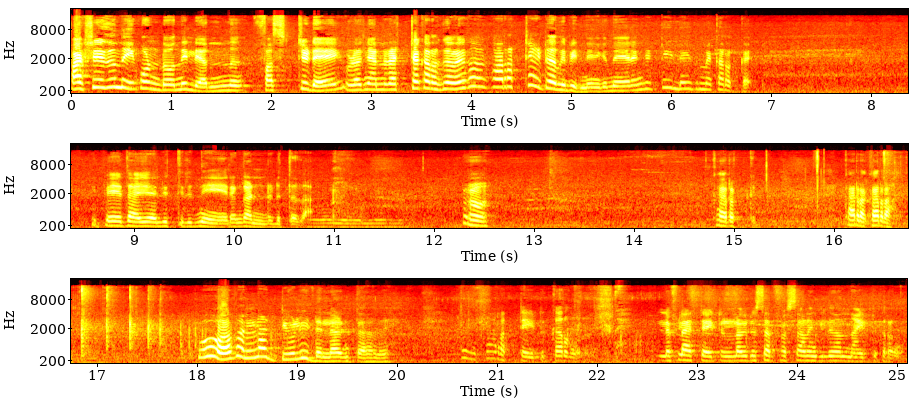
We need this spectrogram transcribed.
പക്ഷെ ഇത് നീ കൊണ്ടുവന്നില്ല അന്ന്? ഫസ്റ്റ് ഡേ ഇവിടെ ഞാൻ ഒരൊറ്റ കറക്ക് കറക്റ്റായിട്ട് കറി പിന്നെ എനിക്ക് നേരം കിട്ടിയില്ല ഇതുമേ കറക്കാൻ. ഇപ്പം ഏതായാലും ഇത്തിരി നേരം കണ്ടെടുത്തതാ. ആ. കറക്ക്. കറ കറ. ഓ അത് നല്ല അടിപൊളി ഇടലാണ് കേട്ടോ അതെ. കറക്റ്റായിട്ട് കറങ്ങും നല്ല ഫ്ലാറ്റ് ആയിട്ടുള്ള ഒരു സർഫസ് ആണെങ്കിൽ നന്നായിട്ട് കറങ്ങും.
